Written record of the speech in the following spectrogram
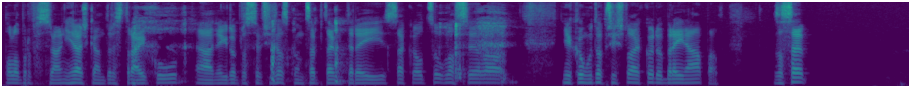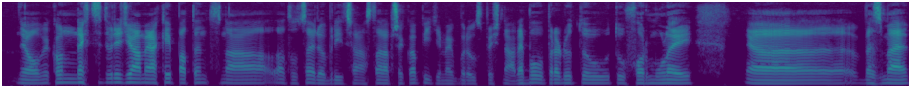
poloprofesionální hráč counter Strikeu a někdo prostě přišel s konceptem, který se takhle odsouhlasil a někomu to přišlo jako dobrý nápad. Zase jo, jako nechci tvrdit, že máme nějaký patent na, na to, co je dobrý, třeba nás teda překvapí tím, jak bude úspěšná, nebo opravdu tu, tu formuli e, vezme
